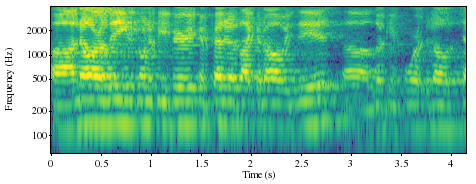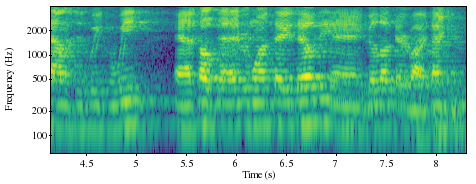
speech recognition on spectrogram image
Uh, I know our league is going to be very competitive like it always is. Uh, looking forward to those challenges week to week. And I hope that everyone stays healthy and good luck to everybody. Thank you.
